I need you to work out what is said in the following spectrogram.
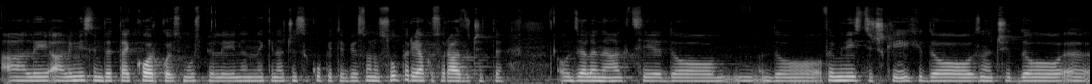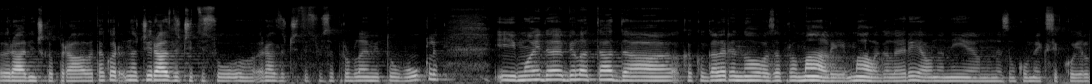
ali, ali mislim da je taj kor koji smo uspjeli na neki način sakupiti bio stvarno super, jako su različite od zelene akcije do, do feminističkih, do, znači, do e, radnička prava. Tako, znači različiti su, različiti su se problemi tu vukli. I moja ideja je bila ta da, kako je Galerija Nova zapravo mali, mala galerija, ona nije, ono, ne znam, u Meksiku, jer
